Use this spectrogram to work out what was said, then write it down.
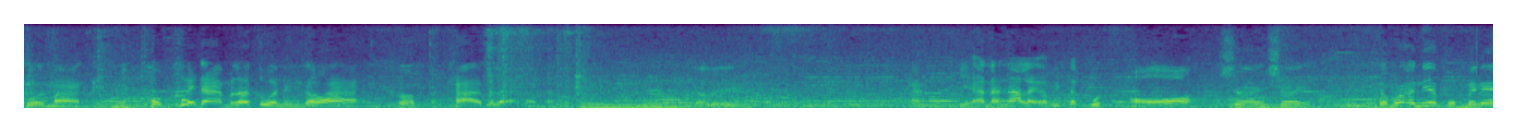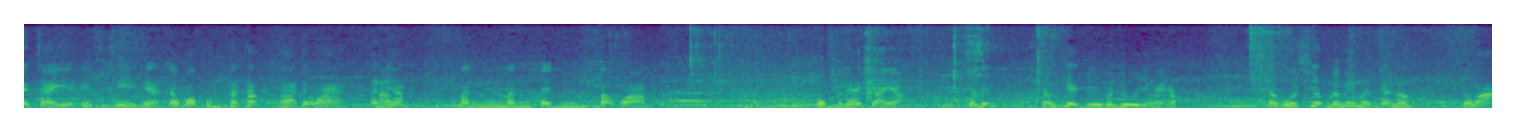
สวยมาก ผมเคยได้มาแล้วตัวหนึ่งแต่ว่าครับขายไปแล้วตอนนั้นอืมก็เลยอะโอเคอันนั้นอะไรครับพี่ตะกรุดอ๋อ ใช่ใช่แต่ว่าอันเนี้ยผมไม่แน่ใจไอ้สีเนี่ยแต่ว่าผมคัดๆมาแต่ว่าอันเนี้ยมันมันเป็นแบบว่า ผมไม่แน่ใจอะแต่นี่สังเกตดูมันดูยังไงครับ แต่หัวเชือกมันไม่เหมือนกันเนาะ แต่ว่า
